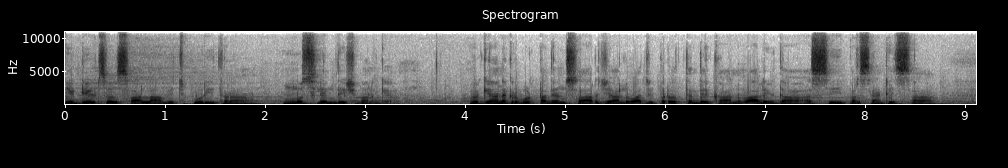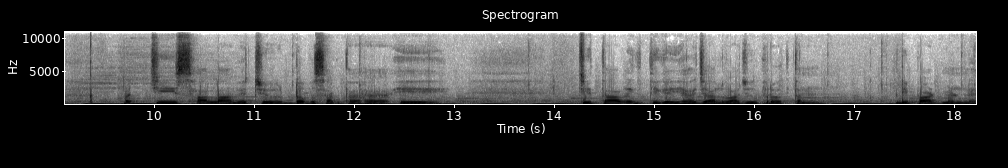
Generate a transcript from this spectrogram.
ਇਹ 150 ਸਾਲਾਂ ਵਿੱਚ ਪੂਰੀ ਤਰ੍ਹਾਂ ਮੁਸਲਿਮ ਦੇਸ਼ ਬਣ ਗਿਆ। ਵਿਗਿਆਨਕ ਰਿਪੋਰਟਾਂ ਦੇ ਅਨੁਸਾਰ ਜਲਵਾਯੂ ਪਰਿਵਰਤਨ ਦੇ ਕਾਰਨ ਮਾਲਵੀ ਦਾ 80% ਹਿੱਸਾ 25 ਸਾਲਾਂ ਵਿੱਚ ਡੁੱਬ ਸਕਦਾ ਹੈ। ਇਹ ਚੇਤਾਵਨੀ ਦਿੱਤੀ ਗਈ ਹੈ ਜਲਵਾਯੂ ਪਰਿਵਰਤਨ ਡਿਪਾਰਟਮੈਂਟ ਨੇ।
